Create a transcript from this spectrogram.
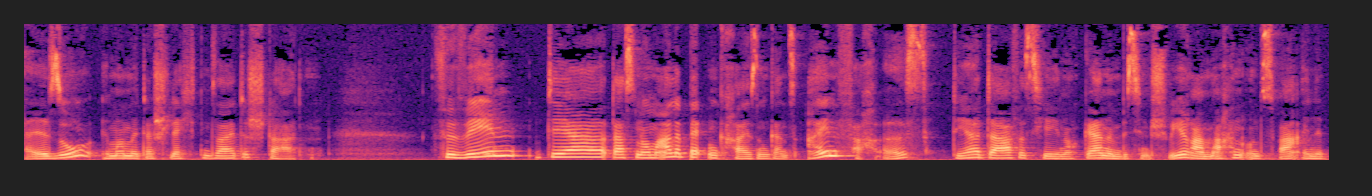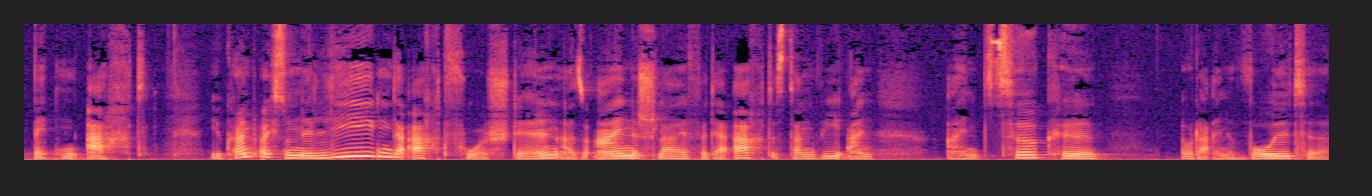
Also immer mit der schlechten Seite starten. Für wen der das normale Beckenkreisen ganz einfach ist, der darf es hier noch gerne ein bisschen schwerer machen und zwar eine Becken 8. Ihr könnt euch so eine liegende 8 vorstellen, also eine Schleife der 8 ist dann wie ein, ein Zirkel oder eine Volte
